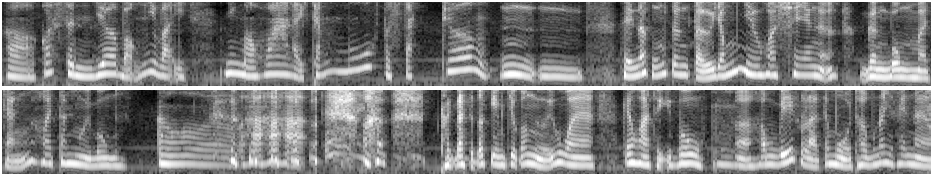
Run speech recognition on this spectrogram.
uh, có sình dơ bẩn như vậy nhưng mà hoa lại trắng muốt và sạch trơn. Ừ, ừ. Thì nó cũng tương tự giống như hoa sen hả? Gần bùn mà chẳng hoa tanh mùi bùn. Oh. thật ra thì tôi kim chưa có ngửi qua cái hoa thủy vu ừ. à, không biết là cái mùi thơm của nó như thế nào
